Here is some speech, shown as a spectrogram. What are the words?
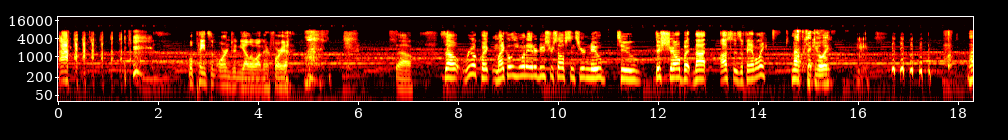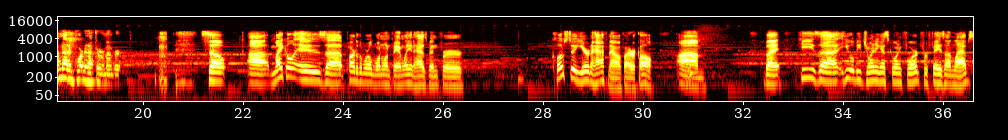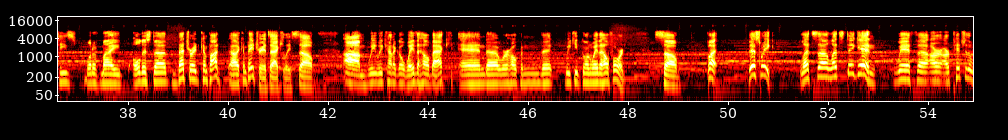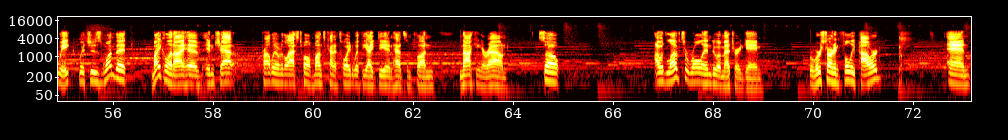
we'll paint some orange and yellow on there for you. so, so real quick, Mykell, you want to introduce yourself since you're new to this show, but not us as a family? Not particularly. I'm not important enough to remember. So, uh, Mykell is uh, part of the World One One family and has been for close to a year and a half now, if I recall. Um, but he's uh, he will be joining us going forward for Phazon Labs. He's one of my oldest uh, Metroid compad- uh, compatriots, actually. So um, we we kind of go way the hell back, and uh, we're hoping that we keep going way the hell forward. So, but this week, let's uh, let's dig in with uh, our our pitch of the week, which is one that Mykell and I have in chat probably over the last 12 months kind of toyed with the idea and had some fun knocking around. So I would love to roll into a Metroid game where we're starting fully powered and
